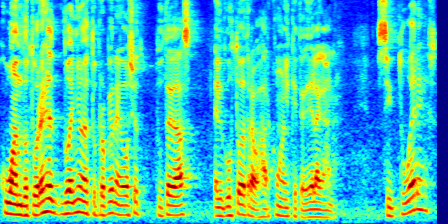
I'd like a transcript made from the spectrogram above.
cuando tú eres el dueño de tu propio negocio, tú te das el gusto de trabajar con el que te dé la gana. Si tú eres,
